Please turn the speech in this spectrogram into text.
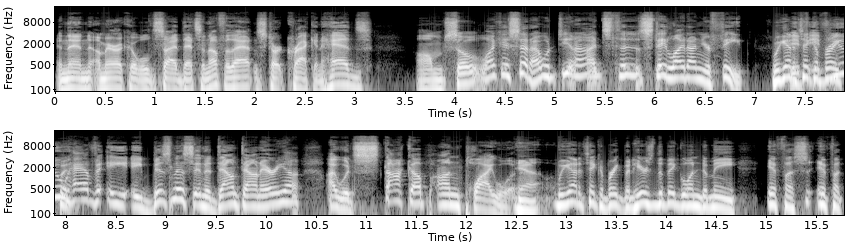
And then America will decide that's enough of that and start cracking heads. Um, so, like I said, I would, you know, I'd st- stay light on your feet. We gotta take a break, If you but- have a, a business in a downtown area, I would stock up on plywood. Yeah, we got to take a break, but here's the big one to me: if a if a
